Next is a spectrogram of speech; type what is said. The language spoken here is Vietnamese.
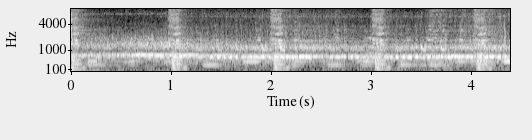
Thank you.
